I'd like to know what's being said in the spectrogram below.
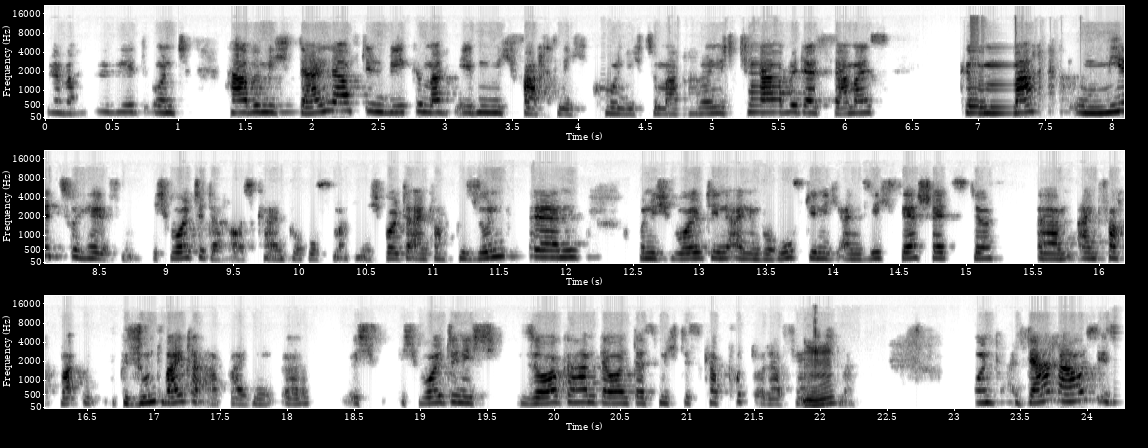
mehr weitergeht und habe mich dann auf den Weg gemacht, eben mich fachlich kundig zu machen. Und ich habe das damals gemacht, um mir zu helfen. Ich wollte daraus keinen Beruf machen. Ich wollte einfach gesund werden und ich wollte in einem Beruf, den ich an sich sehr schätzte, ähm, einfach gesund weiterarbeiten. Äh, ich, ich wollte nicht Sorge haben dauernd, dass mich das kaputt oder fertig mhm. macht. Und daraus ist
